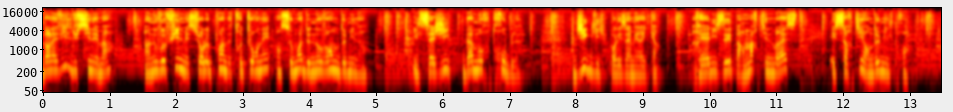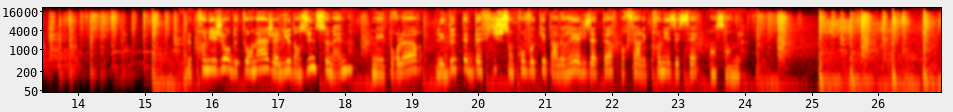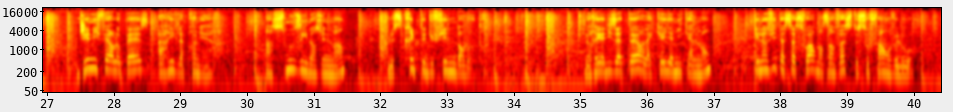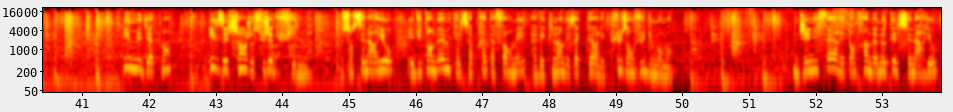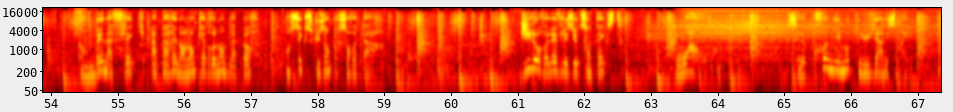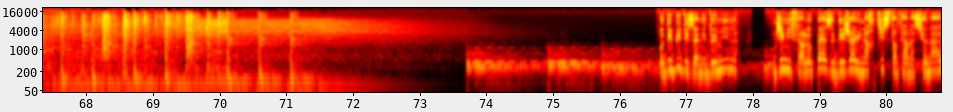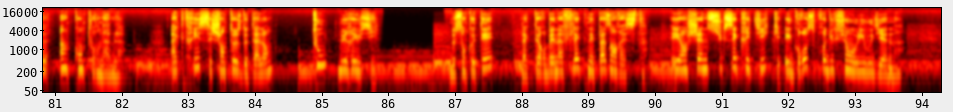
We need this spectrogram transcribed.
Dans la ville du cinéma, un nouveau film est sur le point d'être tourné en ce mois de novembre 2001. Il s'agit d'Amour trouble, Jiggly pour les Américains, réalisé par Martin Brest et sorti en 2003. Le premier jour de tournage a lieu dans une semaine, mais pour l'heure, les deux têtes d'affiche sont convoquées par le réalisateur pour faire les premiers essais ensemble. Jennifer Lopez arrive la première. Un smoothie dans une main, le script du film dans l'autre. Le réalisateur l'accueille amicalement et l'invite à s'asseoir dans un vaste sofa en velours. Immédiatement, ils échangent au sujet du film, de son scénario et du tandem qu'elle s'apprête à former avec l'un des acteurs les plus en vue du moment. Jennifer est en train d'annoter le scénario quand Ben Affleck apparaît dans l'encadrement de la porte en s'excusant pour son retard. Gillo relève les yeux de son texte. Waouh C'est le premier mot qui lui vient à l'esprit. Au début des années 2000, Jennifer Lopez est déjà une artiste internationale incontournable. Actrice et chanteuse de talent, tout lui réussit. De son côté, l'acteur Ben Affleck n'est pas en reste et enchaîne succès critique et grosses productions hollywoodiennes.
